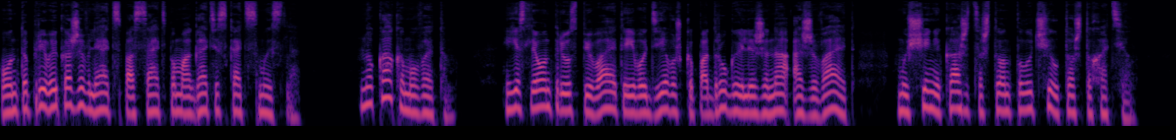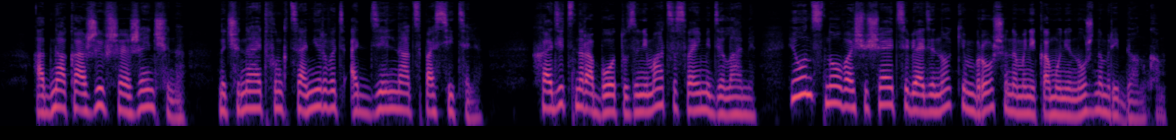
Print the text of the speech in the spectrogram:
Он-то привык оживлять, спасать, помогать искать смыслы. Но как ему в этом? Если он преуспевает, и его девушка, подруга или жена оживает, Мужчине кажется, что он получил то, что хотел. Однако ожившая женщина начинает функционировать отдельно от спасителя, ходить на работу, заниматься своими делами, и он снова ощущает себя одиноким, брошенным и никому не нужным ребенком.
